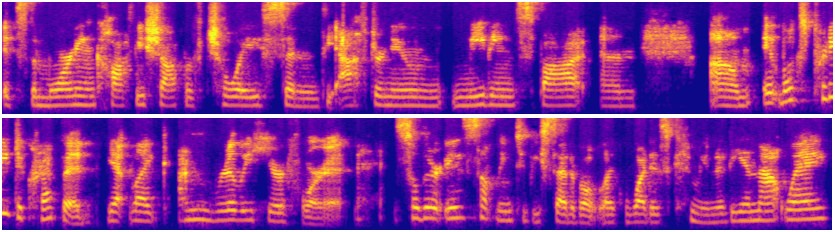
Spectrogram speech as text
it's the morning coffee shop of choice and the afternoon meeting spot. And um, it looks pretty decrepit yet like i'm really here for it. So there is something to be said about like what is community in that way.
